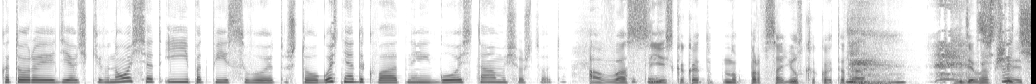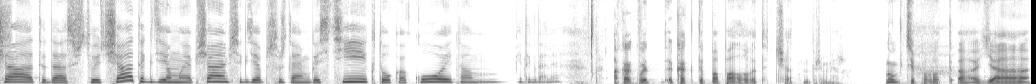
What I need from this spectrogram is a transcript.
которые девочки вносят и подписывают, что гость неадекватный, гость там еще что-то. А у вас есть какой-то, ну, профсоюз какой-то, да? Где вы существуют общаетесь? чаты, да, существуют чаты, где мы общаемся, где обсуждаем гостей, кто какой там и так далее. А как, вы, как ты попала в этот чат, например? Ну, типа вот а, я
